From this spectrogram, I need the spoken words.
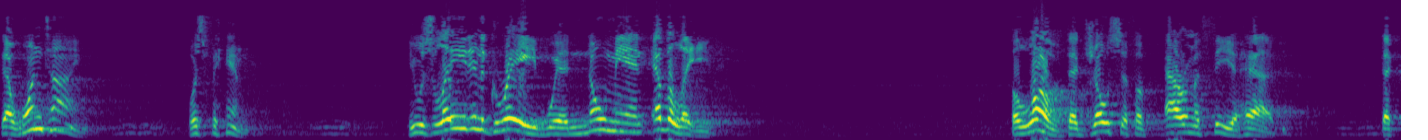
that one time was for him. He was laid in a grave where no man ever laid. The love that Joseph of Arimathea had that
